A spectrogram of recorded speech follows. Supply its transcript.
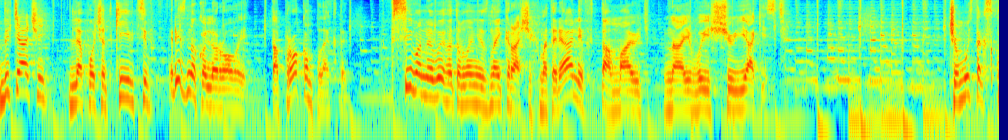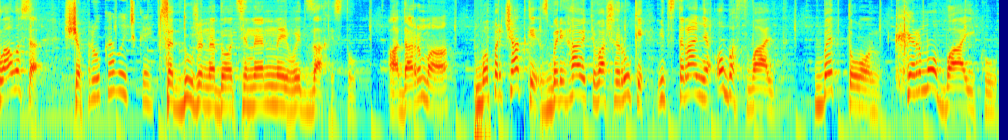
Дитячий для початківців, різнокольоровий та про комплекти. Всі вони виготовлені з найкращих матеріалів та мають найвищу якість. Чомусь так склалося, що рукавички, це дуже недооцінений вид захисту. А дарма. Бо перчатки зберігають ваші руки від стирання об асфальт, бетон, кермобайку.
